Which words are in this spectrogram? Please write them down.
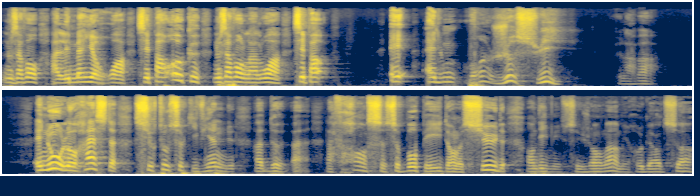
nous avons ah, les meilleurs rois. C'est par eux que nous avons la loi. C'est par. Et moi, je suis là-bas. Et nous, le reste, surtout ceux qui viennent de, la France, ce beau pays dans le sud, on dit, mais ces gens-là, mais regarde ça.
